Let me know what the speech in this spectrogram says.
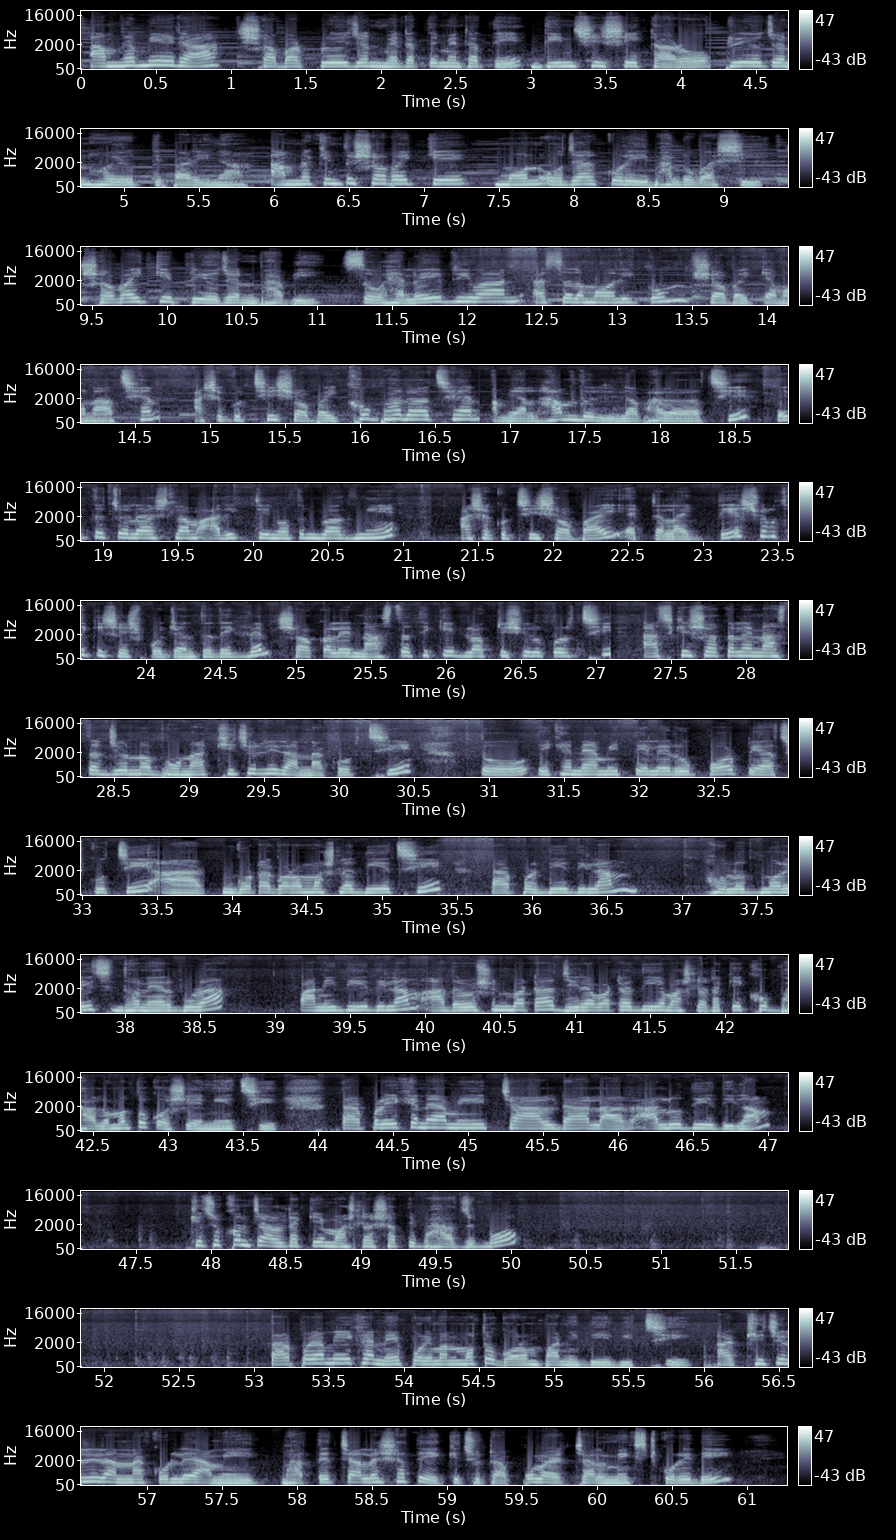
আমরা মেয়েরা সবার প্রয়োজন মেটাতে মেটাতে দিন শেষে কারও প্রয়োজন হয়ে উঠতে পারি না। আমরা কিন্তু সবাইকে মন ওজার করেই ভালোবাসি, সবাইকে প্রয়োজন ভাবি। সো হ্যালো এভরিওয়ান আসসালামু আলাইকুম, সবাই কেমন আছেন? আশা করছি সবাই খুব ভালো আছেন, আমি আলহামদুলিল্লাহ ভালো আছি। এই তো চলে আসলাম আরেকটি নতুন ব্লগ নিয়ে। আশা করছি সবাই একটা লাইক দিয়ে শুরু থেকে শেষ পর্যন্ত দেখবেন। সকালের নাস্তা থেকে ব্লগটি শুরু করছি। আজকে সকালে নাস্তার জন্য ভুনা খিচুড়ি রান্না করছি। তো এখানে আমি তেলের উপর পেঁয়াজ কুচি আর গোটা গরম মশলা দিয়েছি। তারপর দিয়ে দিলাম হলুদ মরিচ, ধনিয়ার গুঁড়া, পানি দিয়ে দিলাম, আদা, রসুন বাটা, জিরা বাটা দিয়ে মশলাটাকে খুব ভালো মতো কষিয়ে নিয়েছি। তারপরে এখানে আমি চাল, ডাল আর আলু দিয়ে দিলাম। কিছুক্ষণ চালটাকে মশলার সাথে ভাজবো। তারপরে আমি এখানে পরিমাণ মতো গরম পানি দিয়ে দিচ্ছি। আর খিচুড়ি রান্না করলে আমি ভাতের চালের সাথে কিছুটা পোলার চাল মিক্সড করে দেই।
